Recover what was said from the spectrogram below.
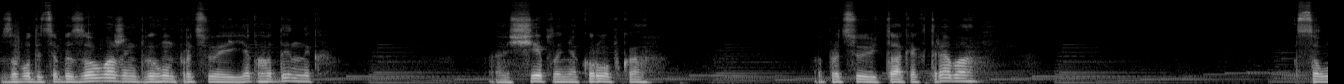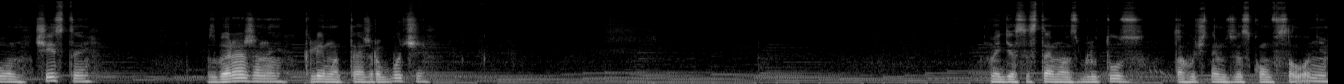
Заводиться без зауважень, двигун працює як годинник, Е, щеплення, коробка працюють так, як треба. Салон чистий, збережений, клімат теж робочий. Медіасистема з Bluetooth та гучним зв'язком в салоні,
